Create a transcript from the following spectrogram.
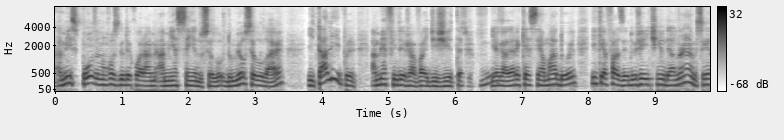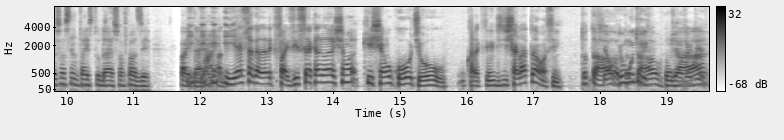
A minha esposa não conseguiu decorar a minha senha do, celu do meu celular. E tá ali. A minha filha já vai, digita. E a galera quer ser amador e quer fazer do jeitinho dela. Não, você quer só sentar e estudar, é só fazer. Vai E, dar e- errado. e essa galera que faz isso é aquela galera que chama, que chama o coach ou o cara que tem de charlatão, assim. Total. Já ouviu muito total. isso, com Já. certeza.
